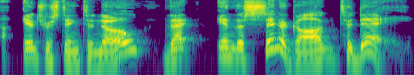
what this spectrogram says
Uh, interesting to know that in the synagogue today,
